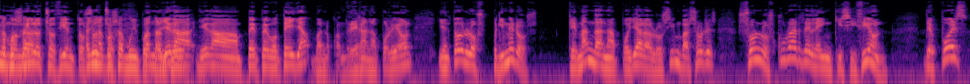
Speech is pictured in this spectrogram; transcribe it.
como en 1808, hay una cosa muy cuando llega, llega Pepe Botella, bueno, cuando llega Napoleón, y entonces los primeros que mandan a apoyar a los invasores son los curas de la Inquisición. Después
